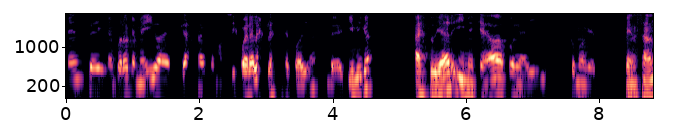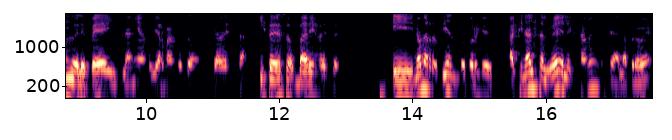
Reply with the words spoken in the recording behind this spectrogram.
mente y me acuerdo que me iba de mi casa como si fuera las clases de apoyo de química a estudiar y me quedaba por ahí como que pensando el EP y planeando y armando todo en mi cabeza. Hice eso varias veces. Y no me arrepiento porque al final salvé el examen, o sea, la probé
